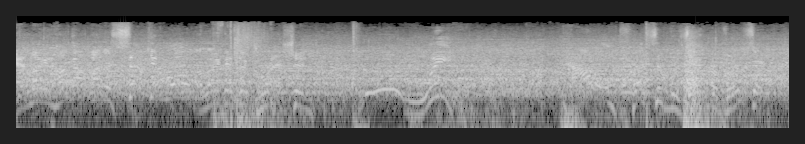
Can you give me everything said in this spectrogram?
And look at hung up on the second row. Look at his aggression. Woo-wee. How impressive was that reversal?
